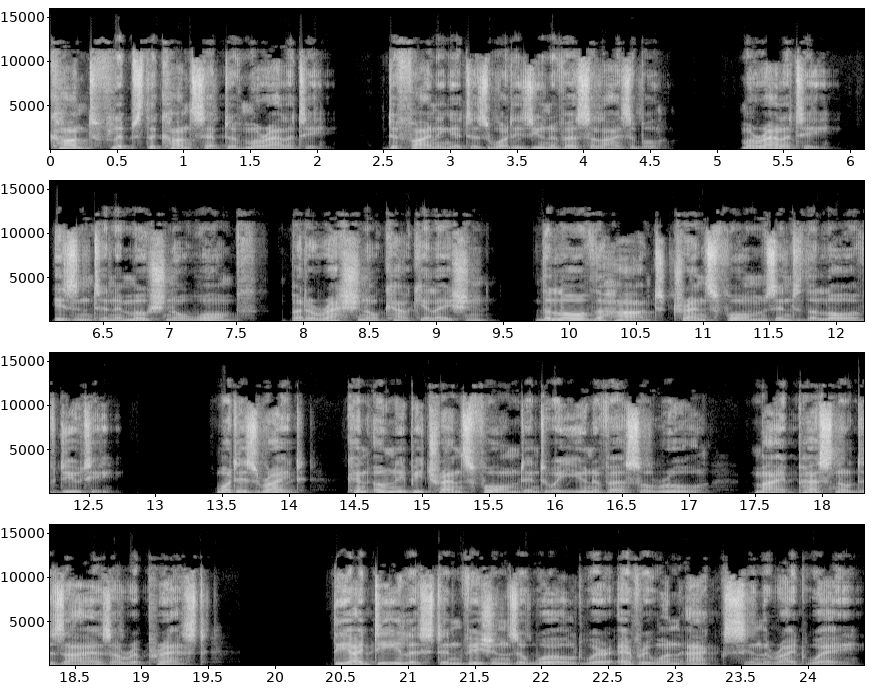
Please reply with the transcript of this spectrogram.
Kant flips the concept of morality, defining it as what is universalizable. Morality isn't an emotional warmth, but a rational calculation. The law of the heart transforms into the law of duty. What is right can only be transformed into a universal rule. My personal desires are repressed. The idealist envisions a world where everyone acts in the right way.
